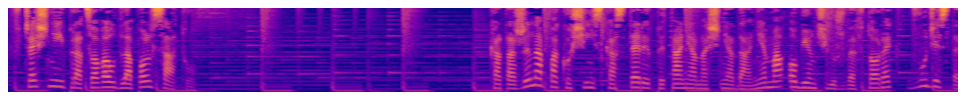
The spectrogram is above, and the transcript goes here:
Wcześniej pracował dla Polsatu. Katarzyna Pakosińska stery pytania na śniadanie ma objąć już we wtorek, 20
